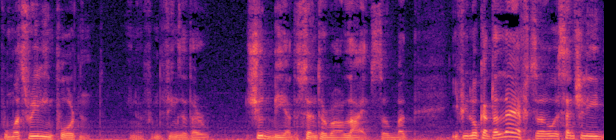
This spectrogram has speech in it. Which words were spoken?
from what's really important you know, from the things that are should be at the center of our lives. So, but if you look at the left, so essentially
